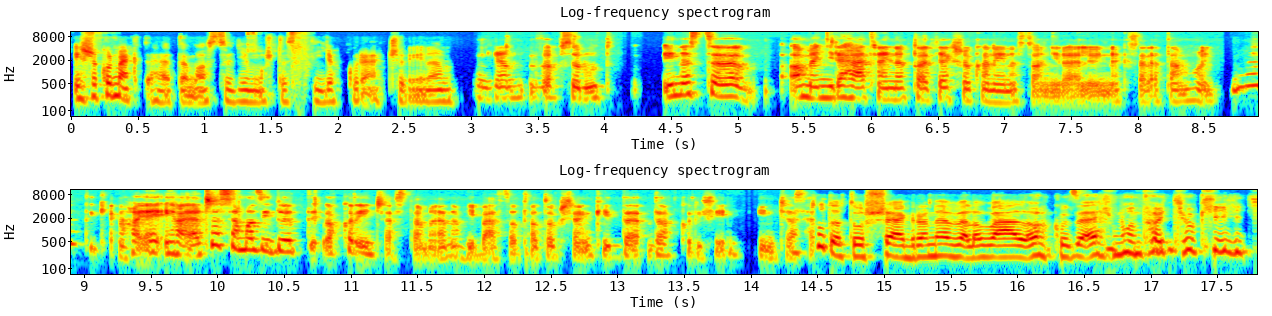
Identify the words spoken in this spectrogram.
és akkor megtehetem azt, hogy én most ezt így akkor átcserélem. Igen, ez abszolút. Én ezt amennyire hátránynak tartják sokan, én ezt annyira előnynek szeretem, hogy hát igen, ha, ha elcseszem az időt, akkor én csesztem el, nem hibáztathatok senkit, de, de akkor is én, én Hát cseszem. tudatosságra nevel a vállalkozás, mondhatjuk így.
